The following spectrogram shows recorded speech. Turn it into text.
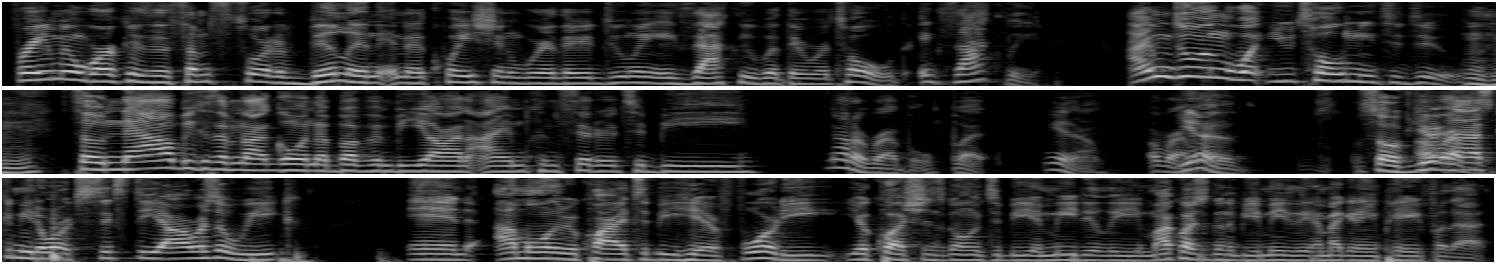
Framing workers as some sort of villain in an equation where they're doing exactly what they were told. Exactly. I'm doing what you told me to do. Mm-hmm. So now, because I'm not going above and beyond, I am considered to be not a rebel, but you know, a rebel. Yeah. So if you're asking me to work 60 hours a week and I'm only required to be here 40, your question is going to be immediately, my question is going to be immediately, am I getting paid for that?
